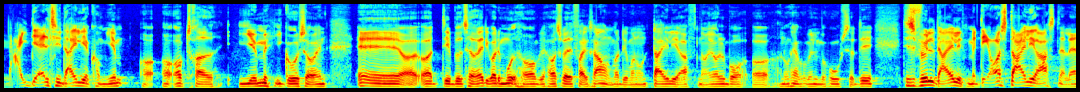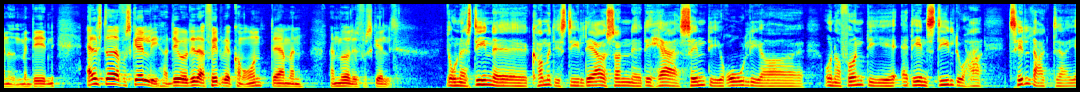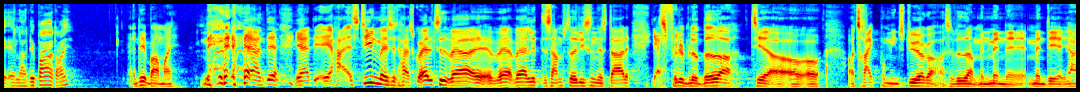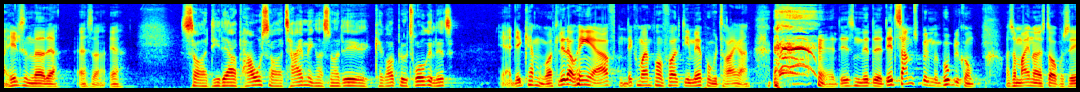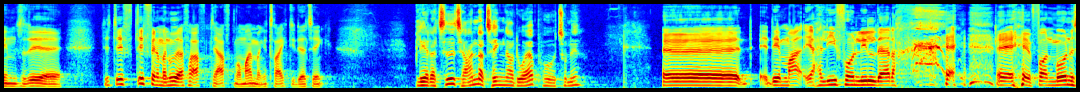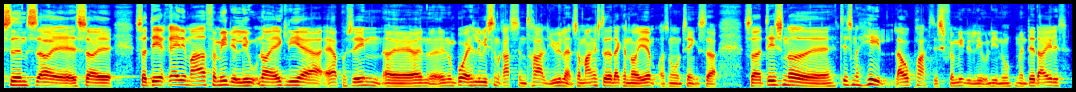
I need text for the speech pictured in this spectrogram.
Nej, det er altid dejligt at komme hjem og, og optræde hjemme i godsøjen. Øh, og, og det er blevet taget rigtig godt imod heroppe. Jeg har også været i Frederikshavn, hvor det var nogle dejlige aftener i Aalborg, og, og nu her på Mellemhus. Så det, det er selvfølgelig dejligt, men det er også dejligt i resten af landet. Men det er, alle steder er forskellige, og det er jo det, der er fedt ved at komme rundt, det er, at man, man møder lidt forskelligt. Jonas, din uh, comedy-stil, det er jo sådan uh, det her sindige, rolige og uh, underfundige. Er det en stil, du har tillagt dig, eller er det bare dig? Ja, det er bare mig. ja, det, ja det, jeg har, stilmæssigt har jeg sgu altid været, øh, været, været lidt det samme sted, lige siden jeg startede. Jeg er selvfølgelig blevet bedre til at, at, at, at, at trække på mine styrker og så videre, men, men, øh, men det, jeg har hele tiden været der. Altså, ja. Så de der pauser og timing og sådan noget, det kan godt blive trukket lidt? Ja, det kan man godt. Lidt afhængig af aften. Det kommer an på, om folk de er med på, vi trækker det, er sådan lidt, øh, det er et samspil med publikum, og så mig, når jeg står på scenen. Så det, det, det, det finder man ud af fra aften til aften, hvor meget man kan trække de der ting. Bliver der tid til andre ting, når du er på turné? Øh, det er meget, jeg har lige fået en lille datter øh, for en måned siden, så, øh, så, øh, så det er rigtig meget familieliv, når jeg ikke lige er, er på scenen. Nu bor jeg heldigvis sådan ret centralt i Jylland, så mange steder, der kan nå hjem og sådan nogle ting. Så, så det, er sådan noget, det er sådan noget helt lavpraktisk familieliv lige nu, men det er dejligt.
